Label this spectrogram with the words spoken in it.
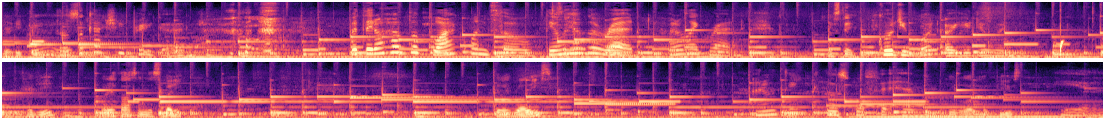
pretty good. Those look actually pretty good. but they don't have the black ones though. They only have the red. I don't like red. Stay. Koji, what are you doing? Koji, what are your thoughts on this, buddy? Do You like wellies? I don't think those will fit him. He's a little confused. Yeah.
